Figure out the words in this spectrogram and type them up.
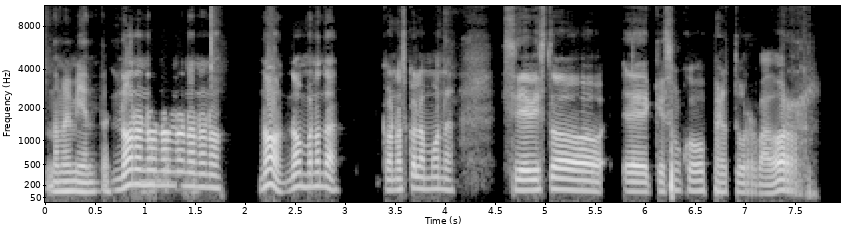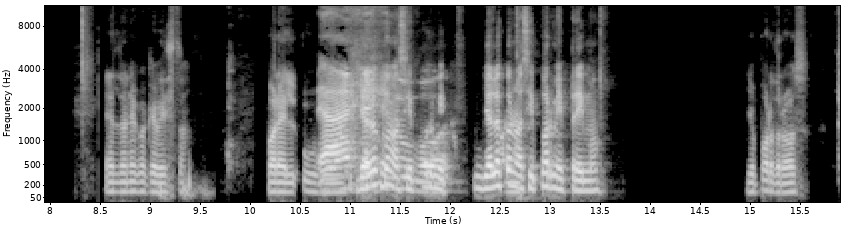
No me mientas. No, no, no, no, no, no, no, no. No, no, buena onda. Conozco a la mona. Sí, he visto eh, que es un juego perturbador. Es lo único que he visto. Por el Hugo. Ah, Yo lo conocí por mi, yo lo conocí por mi primo. Yo por Dross.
